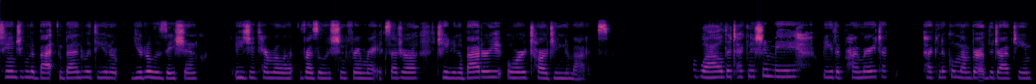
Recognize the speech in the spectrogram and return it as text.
changing the ba- bandwidth uni- utilization, e.g., camera resolution, frame rate, etc., changing a battery, or charging pneumatics. While the technician may be the primary tech technical member of the drive team,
